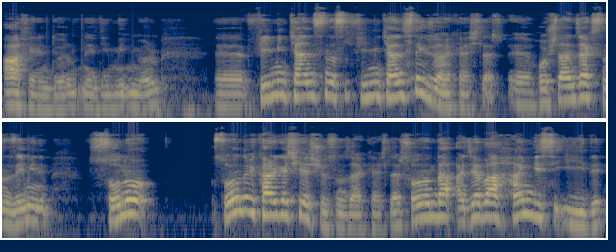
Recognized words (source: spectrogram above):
aferin diyorum. Ne diyeyim bilmiyorum. E, filmin kendisi nasıl? Filmin kendisi de güzel arkadaşlar. E, hoşlanacaksınız eminim. Sonu sonunda bir kargaşa yaşıyorsunuz arkadaşlar. Sonunda acaba hangisi iyiydi?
